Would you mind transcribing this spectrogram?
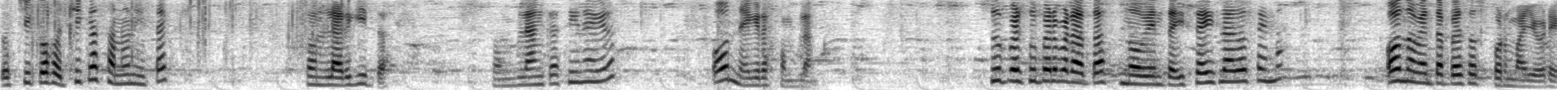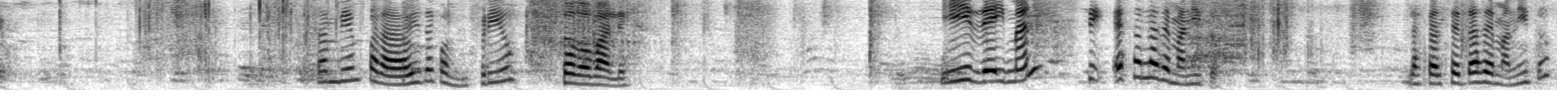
Los chicos o chicas son unisex, son larguitas, son blancas y negras o negras con blanco. Súper, súper baratas, 96 la docena o 90 pesos por mayoreo. También para ahorita con el frío, todo vale. ¿Y Dayman? Sí, esa es la de manitos. Las calcetas de manitos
